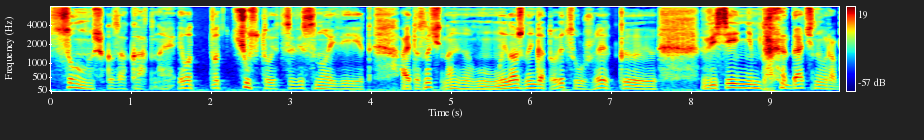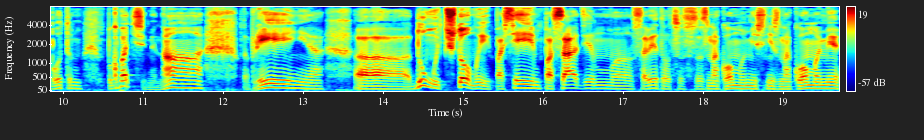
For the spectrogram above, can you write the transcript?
солнышко закатное, и вот, вот чувствуется, весной веет. А это значит, мы должны готовиться уже к весенним дачным работам, покупать семена, удобрения, а, думать, что мы посеем, посадим, советоваться со знакомыми, с незнакомыми,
